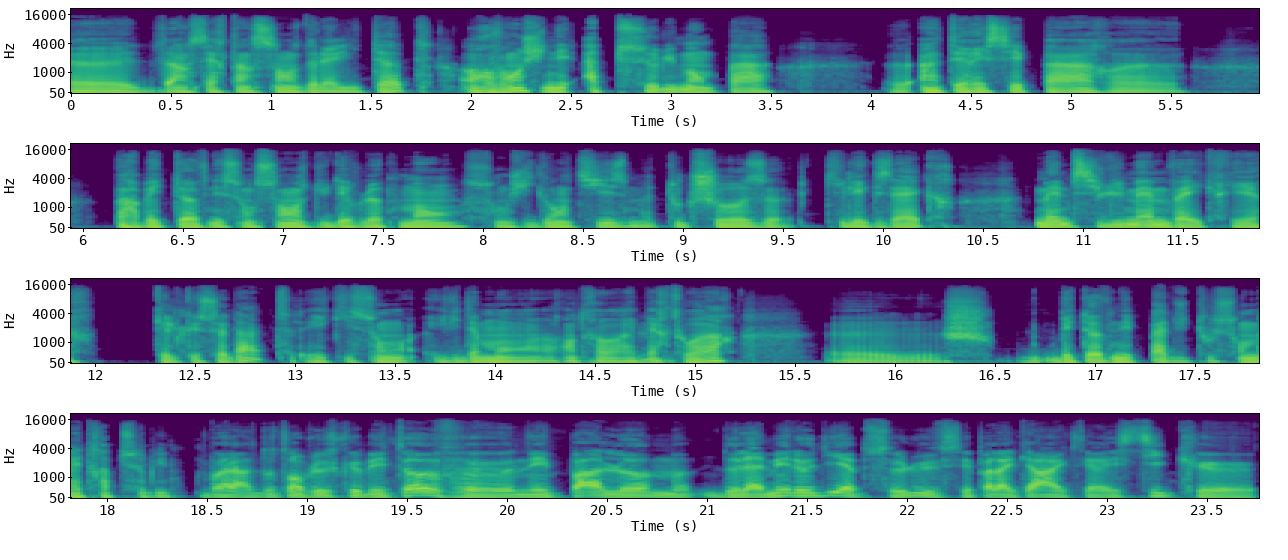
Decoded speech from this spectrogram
euh, d'un certain sens de la litote. En revanche, il n'est absolument pas euh, intéressé par euh, par Beethoven et son sens du développement, son gigantisme, toute chose qu'il exècre, même si lui-même va écrire quelques sonates et qui sont évidemment rentrées au répertoire. Euh, Beethoven n'est pas du tout son maître absolu. Voilà, d'autant plus que Beethoven euh, n'est pas l'homme de la mélodie absolue. C'est pas la caractéristique euh,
